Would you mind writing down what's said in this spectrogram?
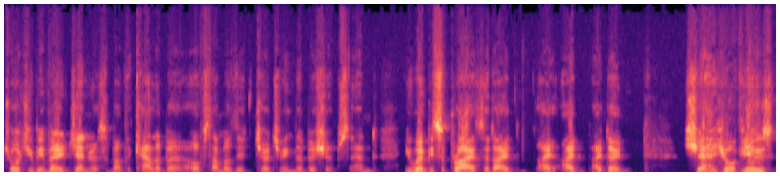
George, you've been very generous about the caliber of some of the Church of England bishops, and you won't be surprised that I I I, I don't share your views.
